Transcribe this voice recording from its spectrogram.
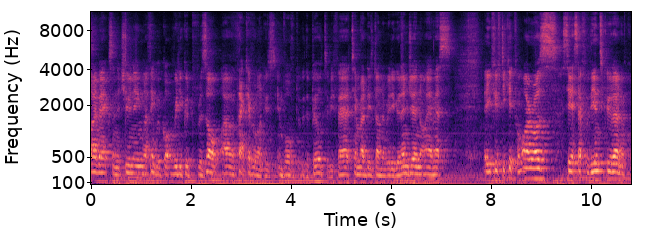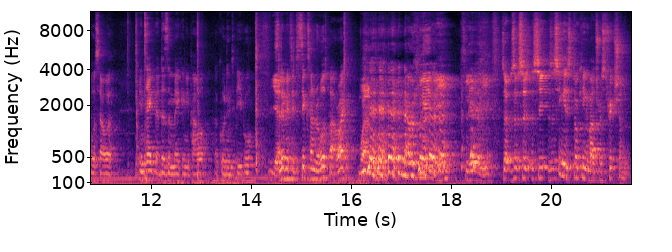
Syvecs and the tuning. I think we've got really good result. I want to thank everyone who's involved with the build. To be fair, Tim Radley's done a really good engine, IMS 850 kit from Iroz, CSF with the intercooler, and of course our intake that doesn't make any power, according to people. Yeah. It's limited to 600 horsepower, right? well. no, clearly, clearly. So, so, so, see, the thing is talking about restriction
